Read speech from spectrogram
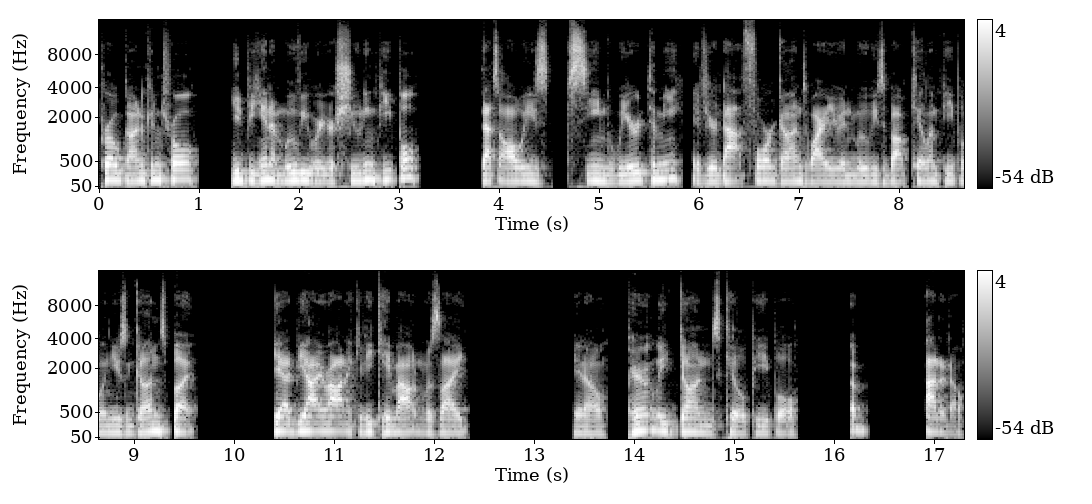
pro gun control, you'd be in a movie where you're shooting people. That's always seemed weird to me. If you're not for guns, why are you in movies about killing people and using guns? But yeah, it'd be ironic if he came out and was like, you know, apparently guns kill people. Uh, I don't know.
